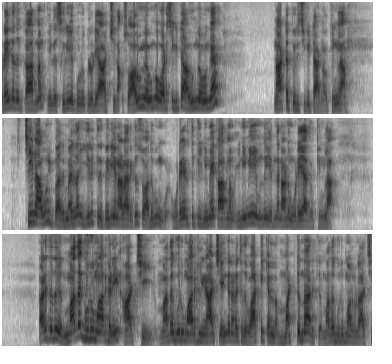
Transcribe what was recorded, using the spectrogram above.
உடைந்ததுக்கு காரணம் இந்த சிறிய குழுக்களுடைய ஆட்சி தான். ஸோ அவங்கவுங்க உடச்சிக்கிட்டு அவங்கவுங்க நாட்டை பிரிச்சுக்கிட்டாங்க ஓகேங்களா சீனாவும் இப்போ அது மாதிரி தான் இருக்குது பெரிய நாடாக இருக்குது. ஸோ அதுவும் உடையிறதுக்கு உடையறதுக்கு இனிமே காரணம். இனிமே வந்து எந்த நாடும் உடையாது ஓகேங்களா அடுத்தது மத குருமார்களின் ஆட்சி. மத குருமார்களின் ஆட்சி எங்கே நடக்குது? வாட்டிக்கனில் மட்டும்தான் இருக்குது மத குருமார்கள் ஆட்சி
